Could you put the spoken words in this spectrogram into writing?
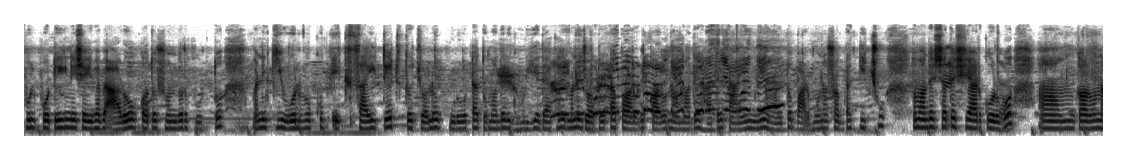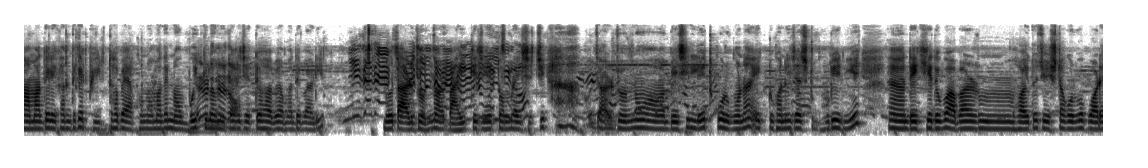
ফুল ফোটেই নি সেইভাবে। আরও কত সুন্দর ফুটতো। মানে কি বলব, খুব এক্সাইটেড তো চলো পুরোটা তোমাদের ঘুরিয়ে দেখাই। মানে যতটা পারব, কারণ আমাদের হাতে টাইম নেই, হয়তো পারব না সবটা। কিছু তোমাদের সাথে শেয়ার করব। কারণ আমাদের এখান থেকে ফিরতে হবে। এখনও আমাদের নব্বই কিলোমিটার যেতে হবে আমাদের বাড়ি। তো তার জন্য আর বাইকে যেহেতু আমরা এসেছি যার জন্য বেশি লেট করব না। একটুখানি জাস্ট ঘুরে নিয়ে দেখিয়ে দেবো। আবার হয়তো চেষ্টা করব পরে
